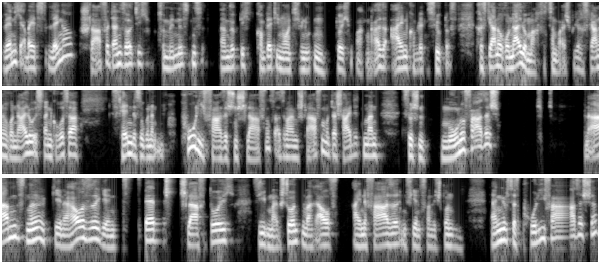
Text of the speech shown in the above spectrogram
wenn ich aber jetzt länger schlafe, dann sollte ich zumindest dann wirklich komplett die 90 Minuten durchmachen. Also einen kompletten Zyklus. Cristiano Ronaldo macht das zum Beispiel. Cristiano Ronaldo ist ein großer Fan des sogenannten polyphasischen Schlafens. Also beim Schlafen unterscheidet man zwischen monophasisch. Ich bin abends, ne, gehe nach Hause, gehe ins Bett, schlafe durch, siebeneinhalb Stunden, wach auf, eine Phase in 24 Stunden. Dann gibt es das polyphasische.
